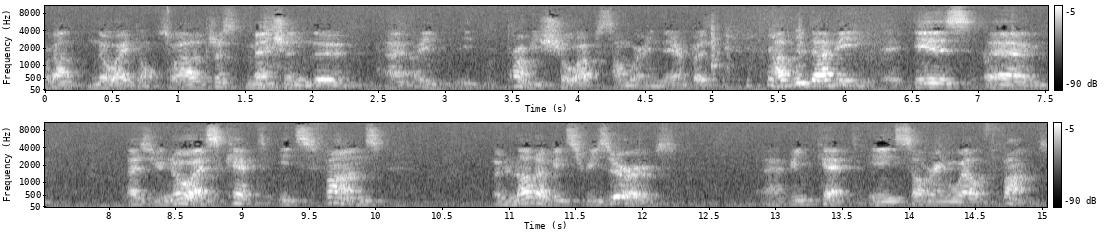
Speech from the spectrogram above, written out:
Well, no, I don't. So I'll just mention the, uh, it, it, probably show up somewhere in there, but Abu Dhabi is, um, as you know, has kept its funds, a lot of its reserves have been kept in sovereign wealth funds.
